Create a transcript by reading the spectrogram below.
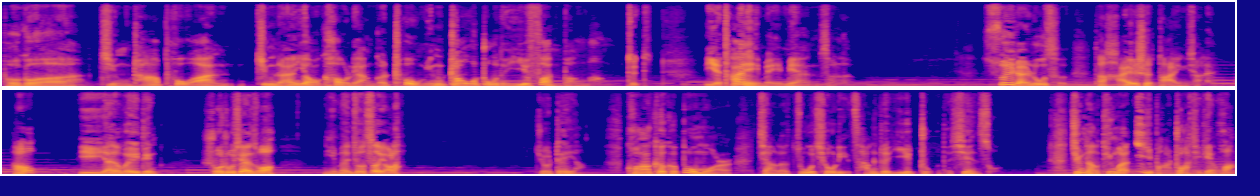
不过，警察破案竟然要靠两个臭名昭著的疑犯帮忙，这也太没面子了。虽然如此，他还是答应下来。好，一言为定，说出线索，你们就自由了。就这样，夸克和布穆尔讲了足球里藏着遗嘱的线索。警长听完，一把抓起电话，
